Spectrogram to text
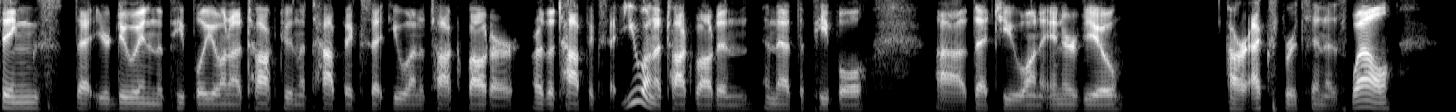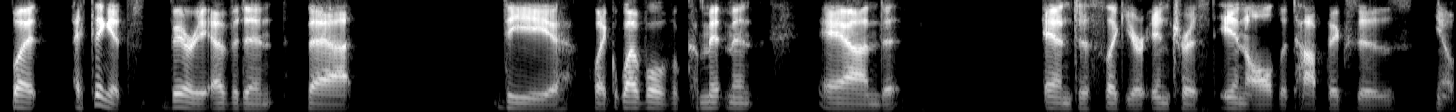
things that you're doing the people you want to talk to and the topics that you want to talk about are, are the topics that you want to talk about and, and that the people uh, that you want to interview are experts in as well. But i think it's very evident that the like level of commitment and and just like your interest in all the topics is you know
